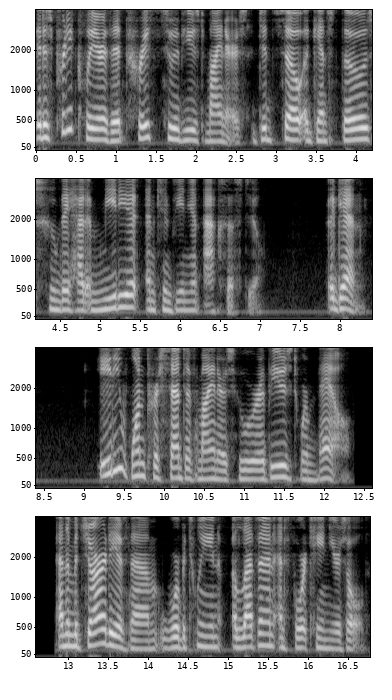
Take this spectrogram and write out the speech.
it is pretty clear that priests who abused minors did so against those whom they had immediate and convenient access to. Again, 81% of minors who were abused were male, and the majority of them were between 11 and 14 years old.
